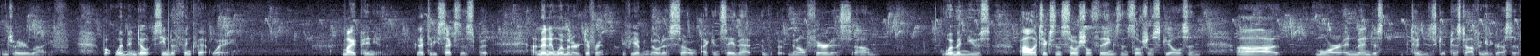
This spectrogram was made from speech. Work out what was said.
Enjoy your life. But women don't seem to think that way. My opinion. Not to be sexist, but uh, men and women are different, if you haven't noticed. So I can say that in all fairness. Um, women use politics and social things and social skills and uh, more, and men just tend to just get pissed off and get aggressive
